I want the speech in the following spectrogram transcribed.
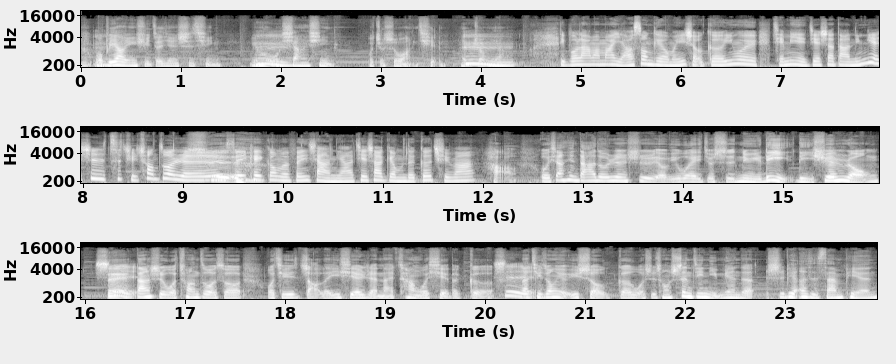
我不要允许这件事情，因为我相信。我就是往前，很重要。嗯、底波拉妈妈也要送给我们一首歌，因为前面也介绍到您也是词曲创作人，所以可以跟我们分享你要介绍给我们的歌曲吗？好，我相信大家都认识有一位就是女力李宣荣。是对，当时我创作的时候，我其实找了一些人来唱我写的歌。是，那其中有一首歌，我是从圣经里面的诗篇二十三篇，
